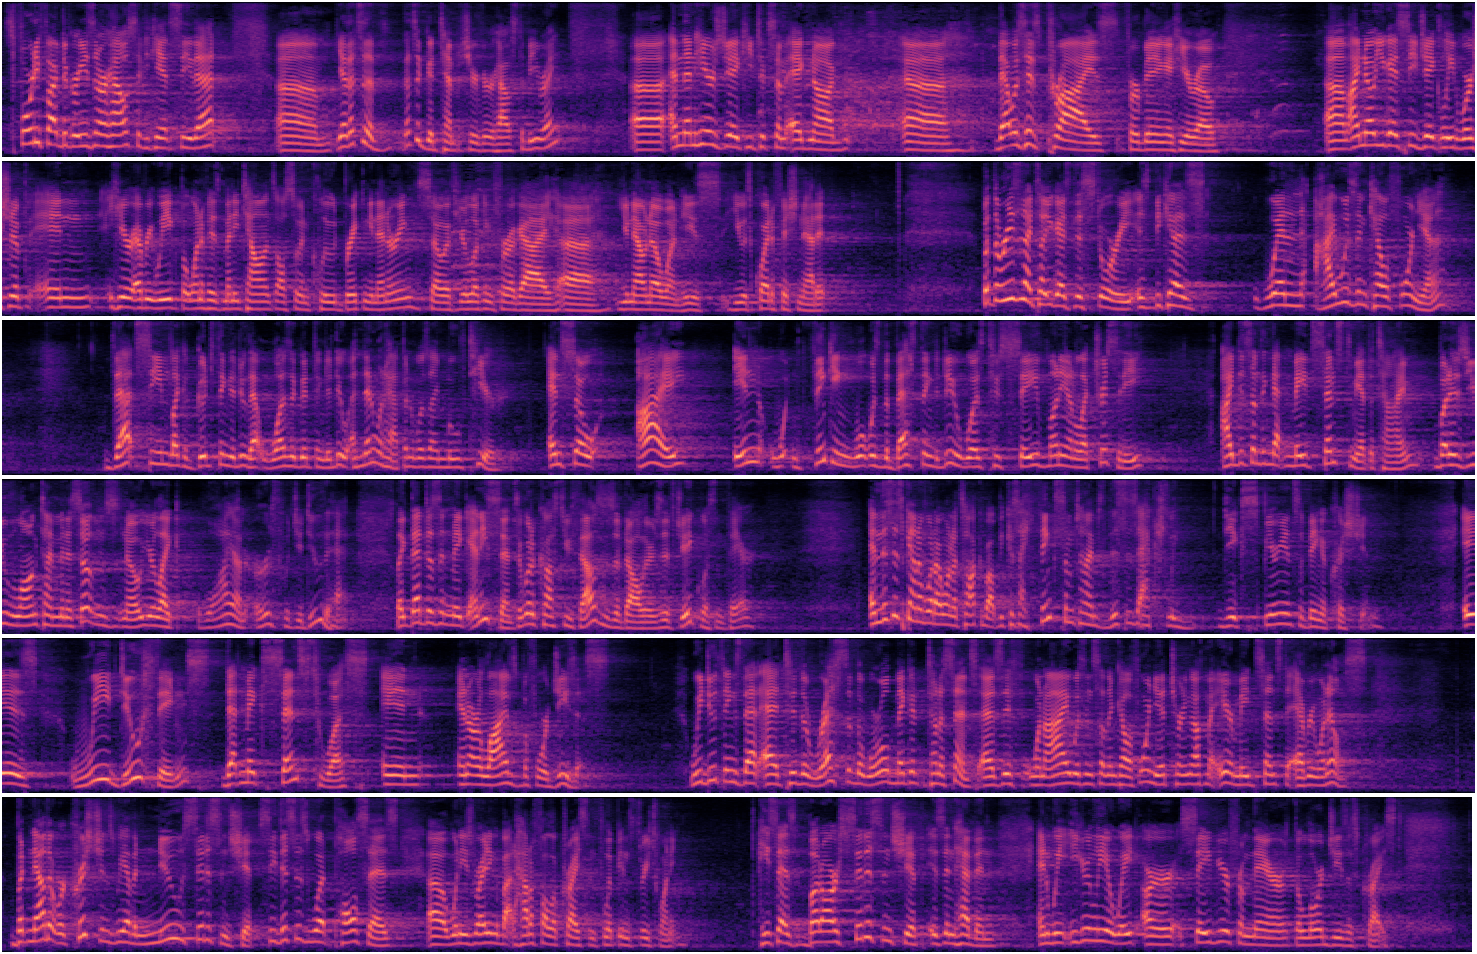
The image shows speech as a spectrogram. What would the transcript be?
It's 45 degrees in our house, if you can't see that. Um, yeah, that's a, that's a good temperature of your house to be, right? Uh, and then here's Jake. He took some eggnog. That was his prize for being a hero. Um, I know you guys see Jake lead worship in here every week, but one of his many talents also include breaking and entering. So if you're looking for a guy, uh, you now know one. He's, he was quite efficient at it. But the reason I tell you guys this story is because when I was in California, that seemed like a good thing to do. That was a good thing to do. And then what happened was I moved here. And so I in w- thinking what was the best thing to do was to save money on electricity, I did something that made sense to me at the time. But as you longtime Minnesotans know, you're like, why on earth would you do that? Like, that doesn't make any sense. It would have cost you thousands of dollars if Jake wasn't there. And this is kind of what I want to talk about because I think sometimes this is actually the experience of being a Christian. Is we do things that make sense to us in, in our lives before Jesus. We do things that add to the rest of the world make a ton of sense, as if when I was in Southern California, turning off my air made sense to everyone else. But now that we're Christians, we have a new citizenship. See, this is what Paul says uh, when he's writing about how to follow Christ in Philippians 3:20. He says, "But our citizenship is in heaven, and we eagerly await our Savior from there, the Lord Jesus Christ."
